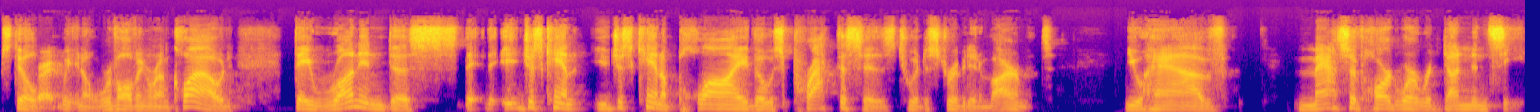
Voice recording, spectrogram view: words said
still right. you know revolving around cloud. They run into it just can't you just can't apply those practices to a distributed environment. You have massive hardware redundancy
